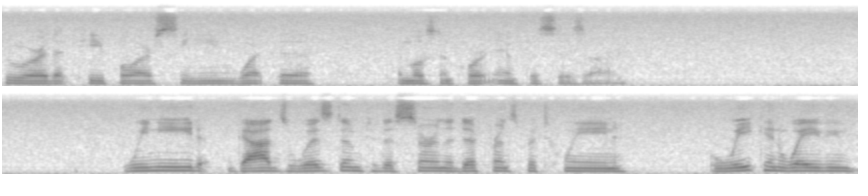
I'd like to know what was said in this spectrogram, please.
sure that people are seeing what the, the most important emphases are. we need God's wisdom to discern the difference between weak and waving,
